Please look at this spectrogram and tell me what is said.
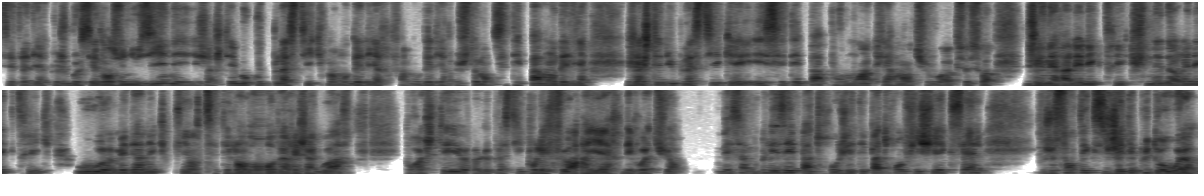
C'est-à-dire que je bossais dans une usine et j'achetais beaucoup de plastique. Moi, mon délire, enfin, mon délire, justement, c'était pas mon délire. J'achetais du plastique et, et c'était pas pour moi, clairement, tu vois, que ce soit General Electric, Schneider Electric ou euh, mes derniers clients, c'était Land Rover et Jaguar pour acheter euh, le plastique pour les feux arrière des voitures mais ça me plaisait pas trop. J'étais pas trop fichier Excel. Je sentais que j'étais plutôt Word.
